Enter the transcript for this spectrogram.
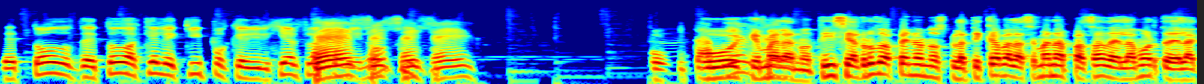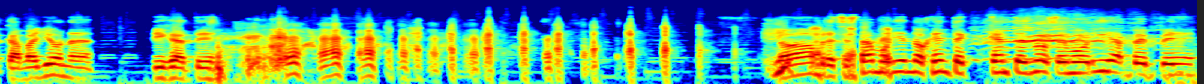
de, todo, de todo aquel equipo que dirigía el Flaco Sí, sí, sí, sí. Uy, también qué se- mala noticia. El Rudo apenas nos platicaba la semana pasada de la muerte de la caballona. Fíjate. No, hombre, se está muriendo gente que antes no se moría, Pepe.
